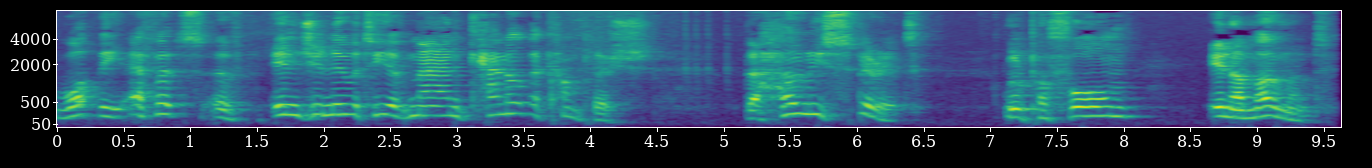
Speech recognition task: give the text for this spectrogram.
What the efforts of ingenuity of man cannot accomplish, the Holy Spirit will perform in a moment.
